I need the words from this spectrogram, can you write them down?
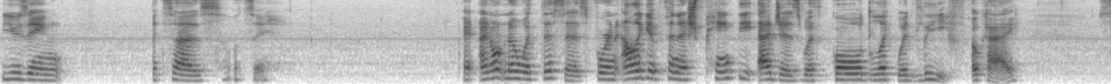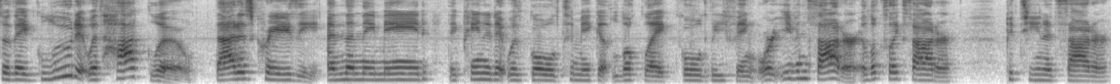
using, it says, let's see, I, I don't know what this is. For an elegant finish, paint the edges with gold liquid leaf. Okay. So they glued it with hot glue. That is crazy. And then they made, they painted it with gold to make it look like gold leafing or even solder. It looks like solder, patinaed solder.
